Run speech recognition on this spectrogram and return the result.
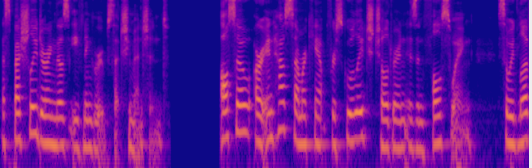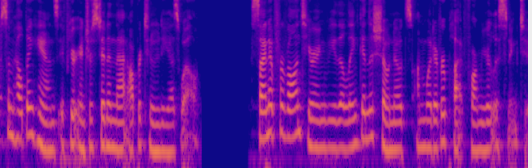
especially during those evening groups that she mentioned also, our in house summer camp for school aged children is in full swing, so we'd love some helping hands if you're interested in that opportunity as well. Sign up for volunteering via the link in the show notes on whatever platform you're listening to.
